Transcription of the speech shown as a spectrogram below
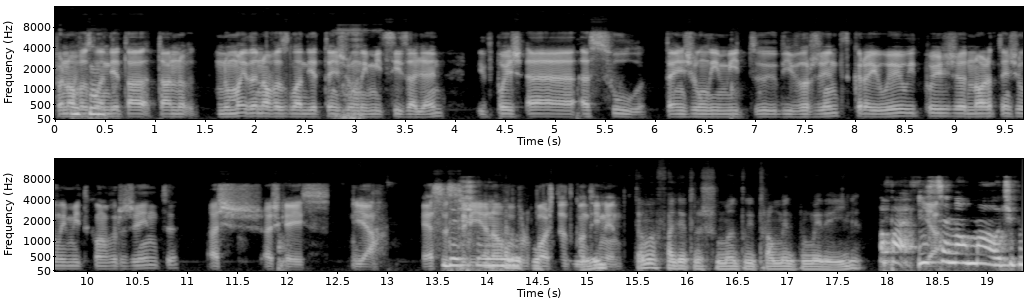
a Nova Ok. Zelândia está tá no, no meio da Nova Zelândia tens um limite cisalhante e depois a, a sul tens um limite divergente, creio eu, e depois a norte tens um limite convergente. Acho, acho que é isso. Yeah. Essa seria a nova proposta de continente. É uma falha transformante literalmente no meio da ilha. Opa, isso Yeah. é normal. Tipo,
